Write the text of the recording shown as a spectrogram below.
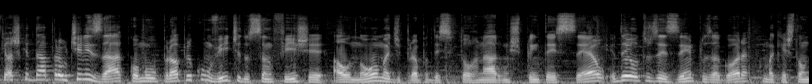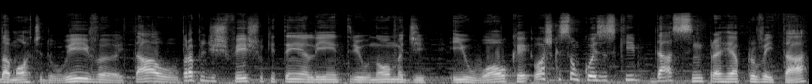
que eu acho que dá para utilizar, como o próprio convite do Sam Fisher ao Nômade para poder se tornar um Splinter Cell. Eu dei outros exemplos agora, como a questão da morte do Weaver e tal, o próprio desfecho que tem ali entre o Nômade e o Walker. Eu acho que são coisas que dá sim para reaproveitar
